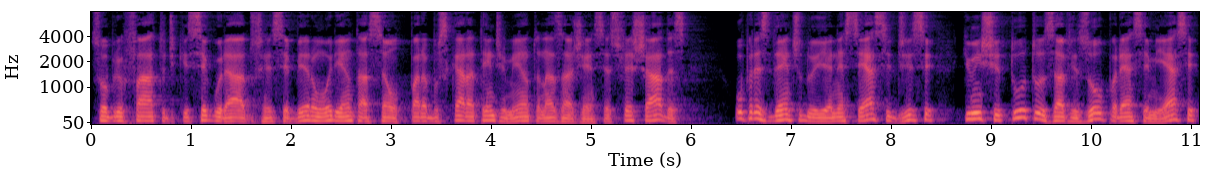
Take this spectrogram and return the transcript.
Sobre o fato de que segurados receberam orientação para buscar atendimento nas agências fechadas, o presidente do INSS disse que o Instituto os avisou por SMS,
